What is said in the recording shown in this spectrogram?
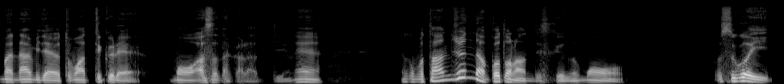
まあ涙よ止まってくれ、もう朝だからっていうね。なんかもう単純なことなんですけれども、すごい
